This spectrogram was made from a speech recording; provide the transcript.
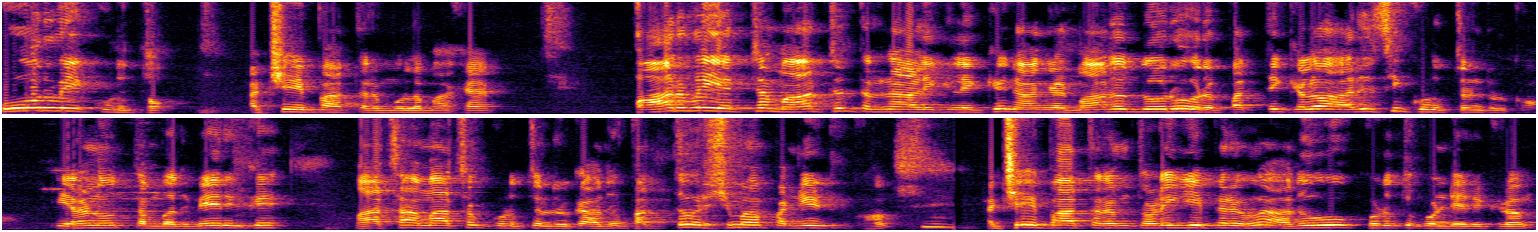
போர்வை கொடுத்தோம் அக்ஷய பாத்திரம் மூலமாக. பார்வையற்ற மாற்றுத்திறனாளிகளுக்கு நாங்கள் மாதந்தோறும் ஒரு பத்து கிலோ அரிசி கொடுத்துட்டு இருக்கோம். இருநூத்தம்பது பேருக்கு. மாசா மாசம் கொடுத்துட்டு இருக்கோம் அது பத்து வருஷமா பண்ணிட்டு இருக்கோம் அட்சய பாத்திரம் தொடங்கிய பிறகும் அதுவும் கொடுத்து கொண்டிருக்கிறோம்.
